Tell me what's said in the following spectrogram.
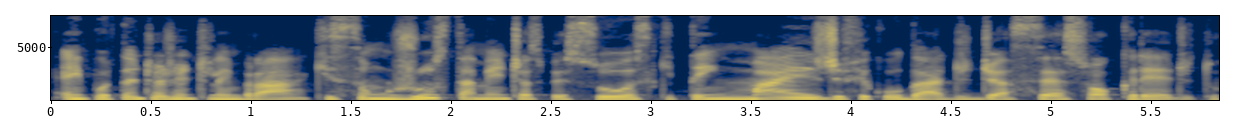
É importante a gente lembrar que são justamente as pessoas que têm mais dificuldade de acesso ao crédito.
